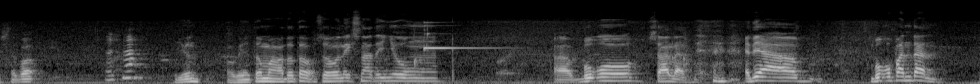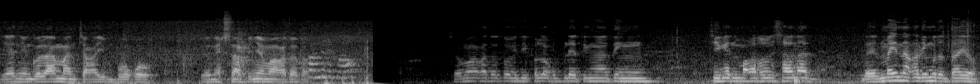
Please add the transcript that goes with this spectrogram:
Ayos na po. ayos na. Yun. Okay na to mga katoto. So next natin yung ah, buko salad. Hindi ah buko pandan. Yan yung gulaman tsaka yung buko. Yun next natin yan mga katoto. So mga katoto, hindi pala kumpleto yung ating chicken macaroni salad. Dahil may nakalimutan tayo.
